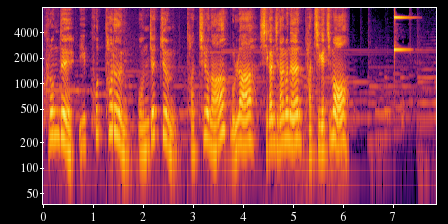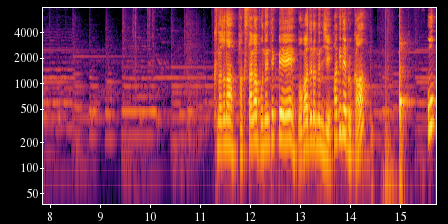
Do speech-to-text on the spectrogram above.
그런데 이 포탈은 언제쯤 닫히려나? 몰라. 시간 지나면은 닫히겠지 뭐. 그나저나 박사가 보낸 택배에 뭐가 들었는지 확인해 볼까? 어?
